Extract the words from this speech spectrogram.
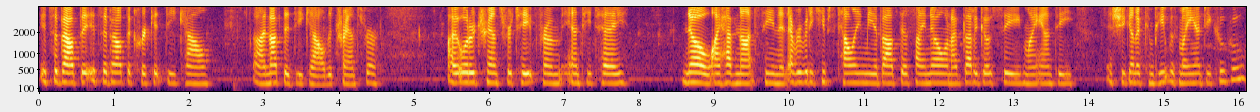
It's about the, it's about the Cricut decal, uh, not the decal, the transfer. I ordered transfer tape from Auntie Tay. No, I have not seen it. Everybody keeps telling me about this, I know, and I've got to go see my auntie. Is she gonna compete with my Auntie Cuckoo?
